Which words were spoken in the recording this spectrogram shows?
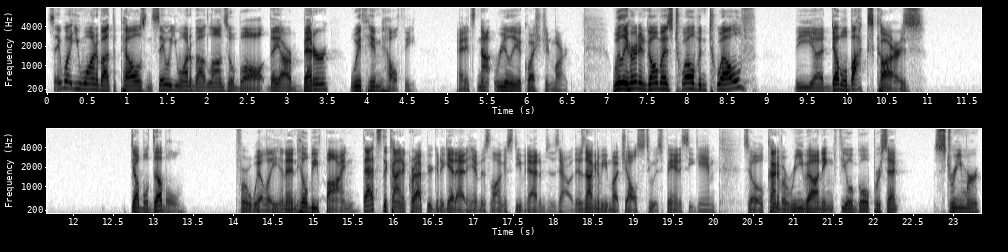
Say what you want about the Pels and say what you want about Lonzo Ball. They are better with him healthy. And it's not really a question mark. Willy Hernangomez, 12 and 12. The uh, double box cars, double double for Willie, and then he'll be fine. That's the kind of crap you're going to get out of him as long as Steven Adams is out. There's not going to be much else to his fantasy game. So, kind of a rebounding field goal percent streamer.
